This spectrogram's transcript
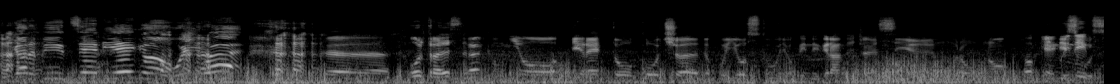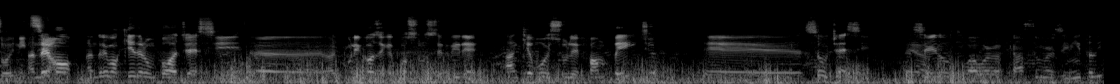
you gotta be in San Diego! Where you at? Eh, oltre ad essere anche un mio diretto coach da cui io studio, quindi grande Jesse è numero uno Ok, indiscusso. quindi Iniziamo. andremo, andremo a chiedere un po' a Jesse eh, alcune cose che possono servire anche a voi sulle fan page. Eh, so Jesse, say hello to our customers in Italy.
